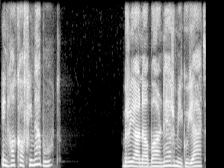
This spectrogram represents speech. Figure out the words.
اینها کافی نبود؟ بریانا بارنر می گوید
